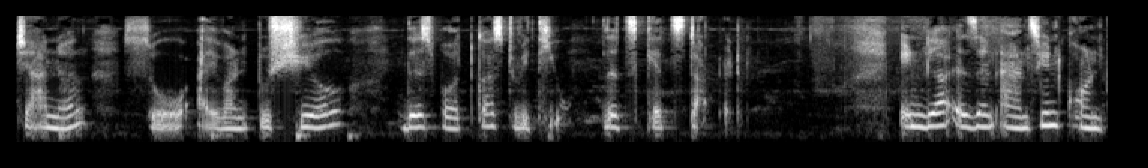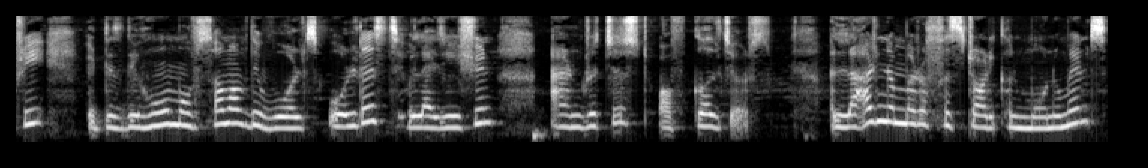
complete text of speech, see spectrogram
channel. So i want to share this podcast with you. Let's get started. India is an ancient country. It is the home of some of the world's oldest civilization and richest of cultures. A large number of historical monuments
